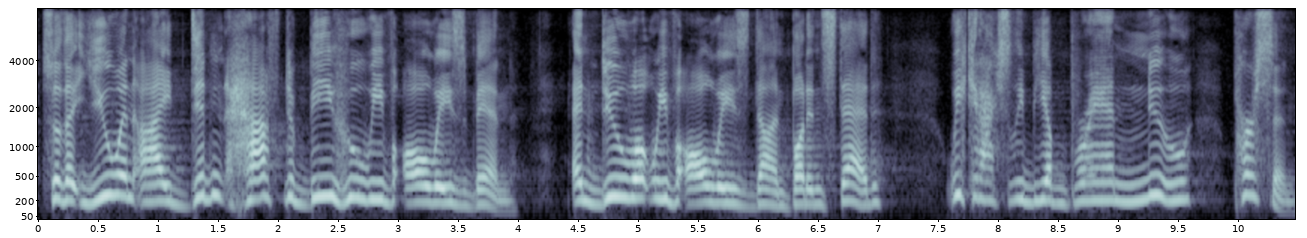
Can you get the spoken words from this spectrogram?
so that you and I didn't have to be who we've always been and do what we've always done, but instead, we could actually be a brand new person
